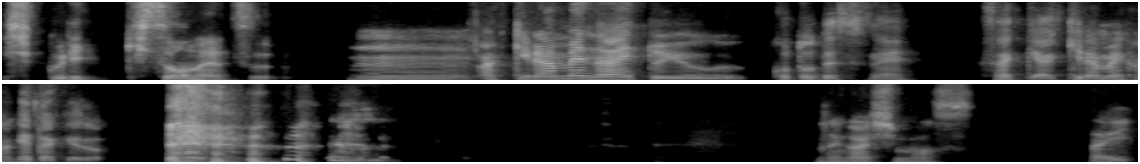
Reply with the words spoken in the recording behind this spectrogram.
しっくりきそうなやつ。うん、諦めないということですね。さっき諦めかけたけど。お願いします。はい。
